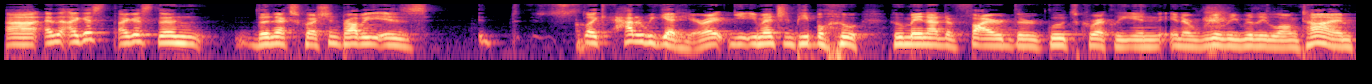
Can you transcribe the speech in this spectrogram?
Uh, and I guess I guess then the next question probably is like how did we get here? Right? You, you mentioned people who who may not have fired their glutes correctly in in a really really long time,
